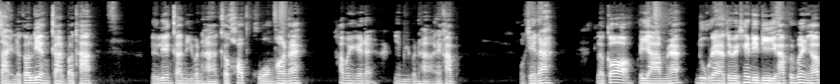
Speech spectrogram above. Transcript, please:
ใส่แล้วก็เลี่ยงการประทะ หรือเลี่ยงการมีปัญหากับครอบครัวของเขานะ เข้าไปก็ได้ยังมีปัญหานะครับ โอเคนะ แล้วก็พยายามนะฮะดูแลตัวเองให้ดีๆครับเพื่อนๆครับ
